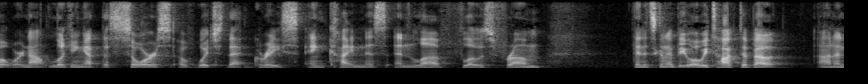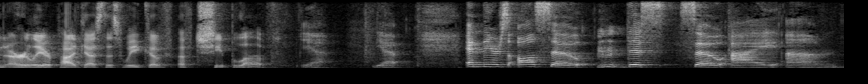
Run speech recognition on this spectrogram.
but we're not looking at the source of which that grace and kindness and love flows from, then it's going to be what we talked about on an earlier podcast this week of, of cheap love. Yeah. Yep. And there's also this. So I um,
